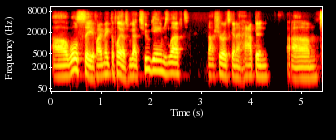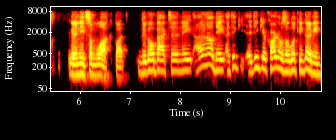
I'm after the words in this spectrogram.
Uh, we'll see if I make the playoffs. We got two games left. Not sure it's going to happen. Um, going to need some luck. But to go back to Nate, I don't know, Nate. I think I think your Cardinals are looking good. I mean,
